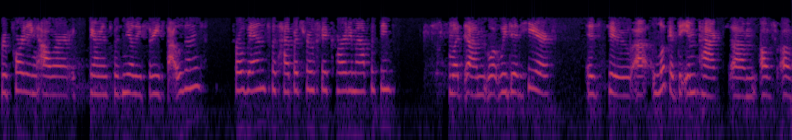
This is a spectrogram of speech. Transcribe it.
reporting our experience with nearly 3,000 probands with hypertrophic cardiomyopathy. What, um, what we did here is to uh, look at the impact um, of, of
